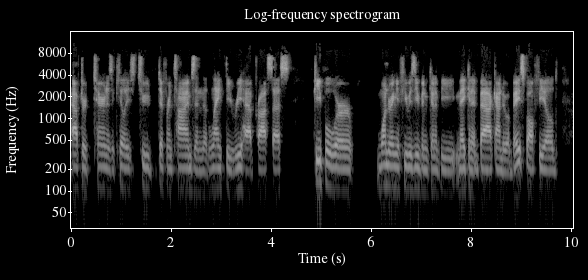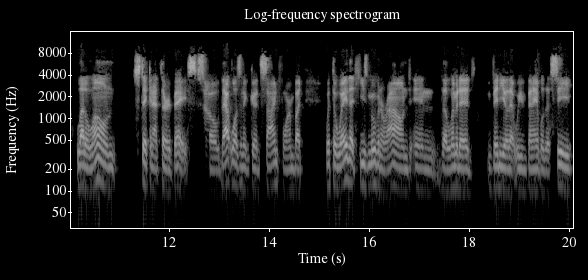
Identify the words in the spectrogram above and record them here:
after tearing his Achilles two different times in the lengthy rehab process, people were wondering if he was even going to be making it back onto a baseball field, let alone sticking at third base. So that wasn't a good sign for him. But with the way that he's moving around in the limited video that we've been able to see,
